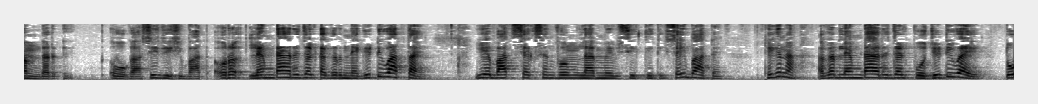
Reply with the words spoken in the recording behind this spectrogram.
अंदर होगा, सीधी सी बात। और लेमडा रिज़ल्ट अगर नेगेटिव आता है, ये बात सेक्शन फॉर्मूला में भी सीखी थी। सही बात है। ठीक है ना? अगर लेमडा रिज़ल्ट पॉजिटिव आई तो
